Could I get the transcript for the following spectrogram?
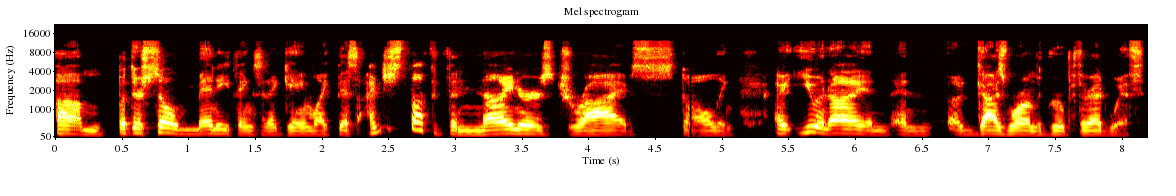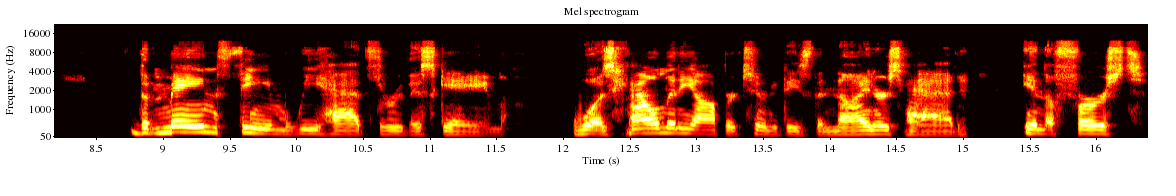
Um, but there's so many things in a game like this. I just thought that the Niners drive stalling. You and I and and uh, guys were on the group thread with. The main theme we had through this game was how many opportunities the Niners had in the first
